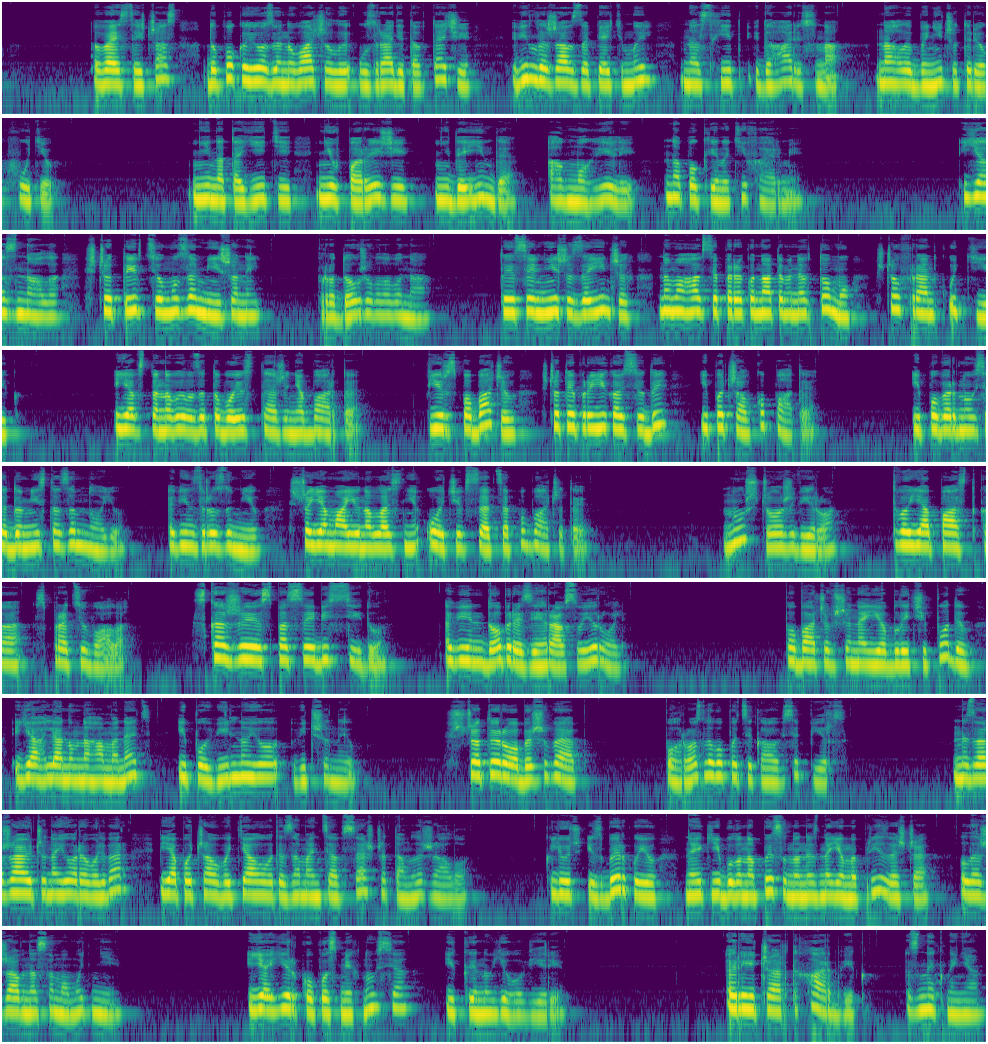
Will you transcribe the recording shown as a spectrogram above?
Весь цей час, допоки його звинувачили у зраді та втечі, він лежав за п'ять миль на схід від Гаррісона на глибині чотирьох футів. Ні на Таїті, ні в Парижі, ні де інде а в могилі на покинутій фермі. Я знала, що ти в цьому замішаний, продовжувала вона. Ти сильніше за інших намагався переконати мене в тому, що Френк утік. Я встановила за тобою стеження, Барте. Пірс побачив, що ти приїхав сюди і почав копати. І повернувся до міста за мною. Він зрозумів, що я маю на власні очі все це побачити. Ну що ж, Віро, твоя пастка спрацювала. Скажи спасибі сіду. Він добре зіграв свою роль. Побачивши на її обличчі подив, я глянув на гаманець і повільно його відчинив. Що ти робиш, веб? погрозливо поцікавився Пірс. Незважаючи на його револьвер, я почав витягувати з гаманця все, що там лежало. Ключ із биркою, на якій було написано незнайоме прізвище, лежав на самому дні. Я гірко посміхнувся і кинув його вірі. Річард Хардвік. Зникнення.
